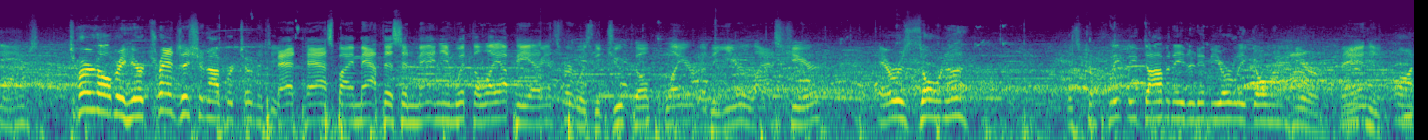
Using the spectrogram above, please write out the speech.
games. Turnover here, transition opportunity. bad pass by Mathis and Mannion with the layup. He had transferred was the JUCO Player of the Year last year. Arizona is completely dominated in the early going here. Mannion. on.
